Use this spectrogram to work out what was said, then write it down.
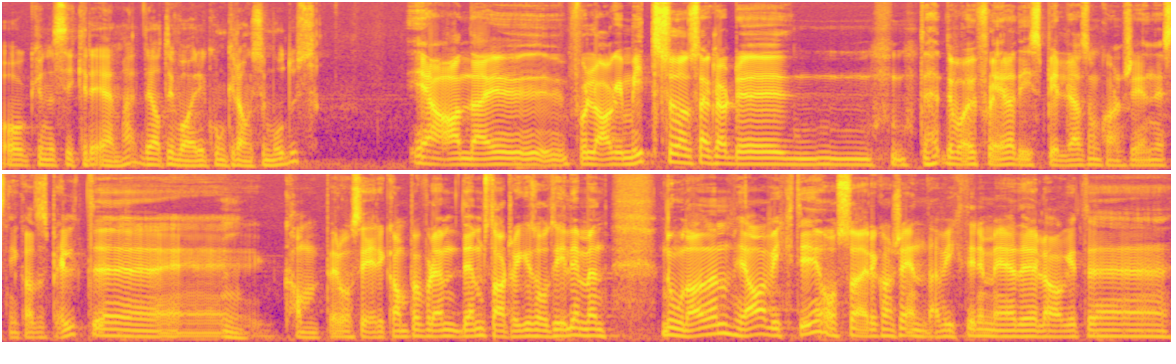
å kunne sikre EM her? Det at de var i konkurransemodus? Ja, nei, For laget mitt så, så er det klart det, det, var jo flere av de spillerne som kanskje nesten ikke hadde spilt eh, mm. kamper og seriekamper. For dem, dem starter ikke så tidlig, men noen av dem, ja, viktig. Og så er det kanskje enda viktigere med det laget til,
